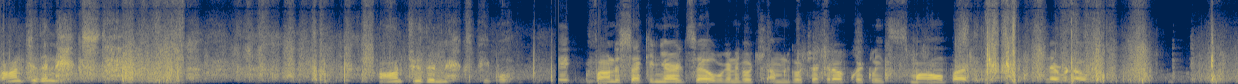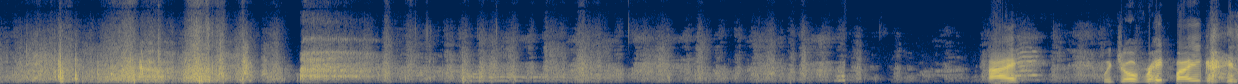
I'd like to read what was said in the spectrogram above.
On to the next. On to the next, people. Okay, found a second yard sale. We're gonna go. I'm gonna go check it out quickly. It's small, but never know. Hi. We drove right by you guys.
